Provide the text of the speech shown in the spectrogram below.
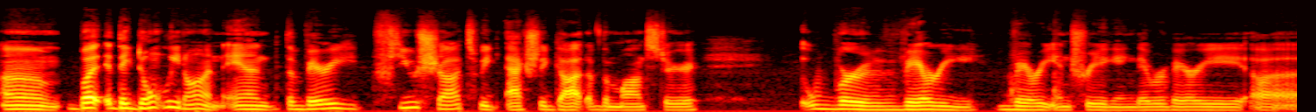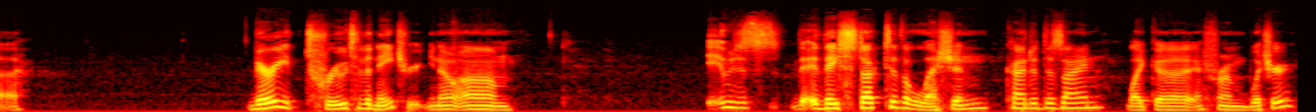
Um, but they don't lead on and the very few shots we actually got of the monster were very very intriguing. They were very uh very true to the nature, you know. Um, it was they they stuck to the Leshen kind of design, like uh from Witcher,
